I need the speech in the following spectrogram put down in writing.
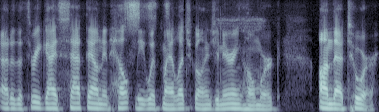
out of the three guys sat down and helped me with my electrical engineering homework on that tour.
